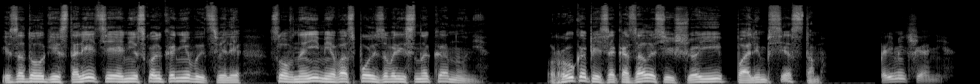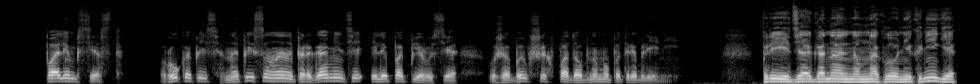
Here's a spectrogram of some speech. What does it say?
и за долгие столетия нисколько не выцвели, словно ими воспользовались накануне. Рукопись оказалась еще и палимпсестом. Примечание. Палимпсест. Рукопись, написанная на пергаменте или папирусе, уже бывших в подобном употреблении. При диагональном наклоне книги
